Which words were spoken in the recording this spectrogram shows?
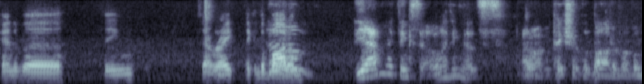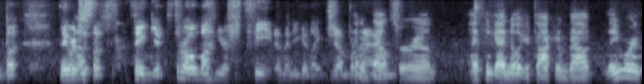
kind of a thing. Is that right? Like at the bottom? Um, yeah, I think so. I think that's. I don't have a picture of the bottom of them, but they were Oh. just a thing. You'd throw them on your feet, and then you could like jump kind around. of bounce around. I think I know what you're talking about. They weren't.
